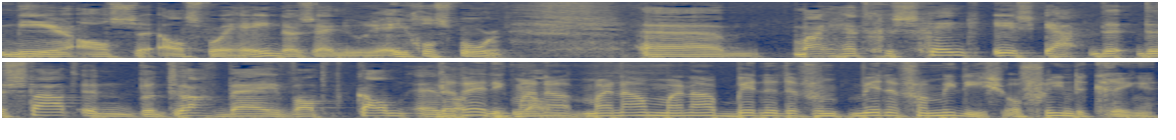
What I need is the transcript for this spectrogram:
meer als, als voorheen. Daar zijn nu regels voor. Ehm, maar het geschenk is. Ja, de- er staat een bedrag bij wat kan en Dat wat weet niet ik. Maar kan. nou, maar nou, maar nou binnen, de, binnen families of vriendenkringen.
